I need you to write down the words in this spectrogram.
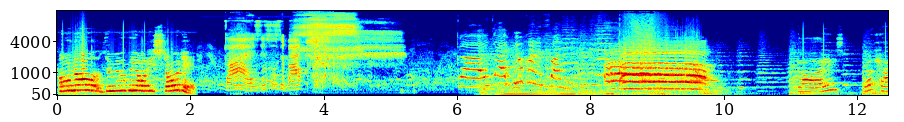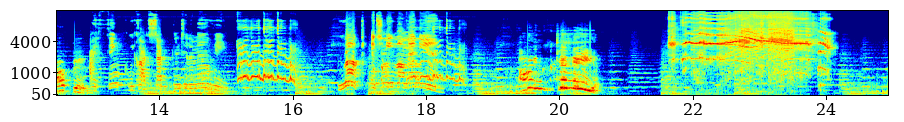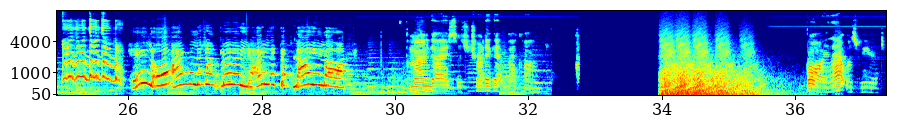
Oh no, the movie already started. Guys, this is a bad. Guys, I feel kind of funny. Guys, what happened? I think we got sucked into the movie. Look, it's an evil minion. I'm Disney! Come on, guys, let's try to get back home. Boy, that was weird.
